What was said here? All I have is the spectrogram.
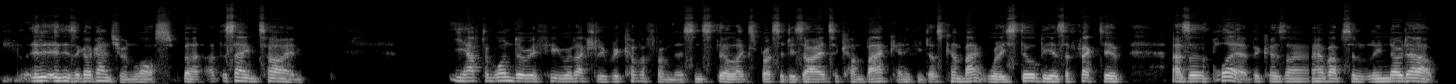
it, it is a gargantuan loss, but at the same time, you have to wonder if he would actually recover from this and still express a desire to come back. And if he does come back, will he still be as effective as a player? Because I have absolutely no doubt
